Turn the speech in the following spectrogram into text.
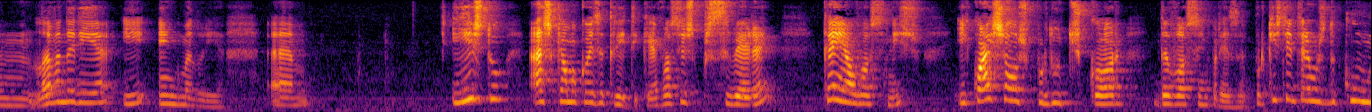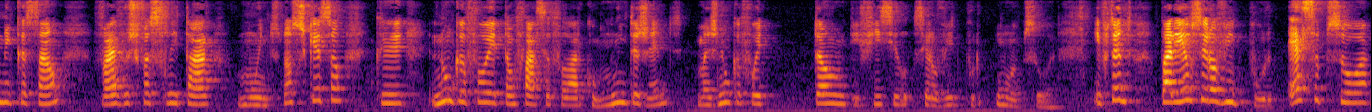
um, lavandaria e engomadoria. Um, e isto acho que é uma coisa crítica, é vocês perceberem quem é o vosso nicho e quais são os produtos core da vossa empresa. Porque isto em termos de comunicação vai-vos facilitar muito. Não se esqueçam que nunca foi tão fácil falar com muita gente, mas nunca foi tão difícil ser ouvido por uma pessoa. E portanto, para eu ser ouvido por essa pessoa,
